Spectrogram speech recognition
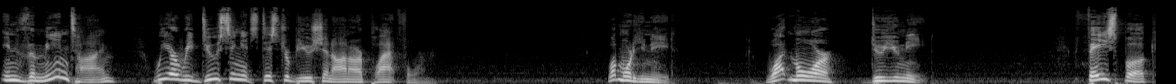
In the meantime, we are reducing its distribution on our platform. What more do you need? What more do you need? Facebook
